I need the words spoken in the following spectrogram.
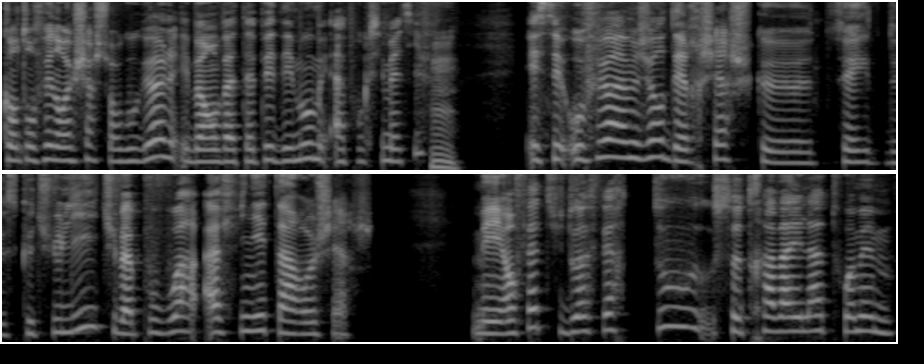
quand on fait une recherche sur Google, eh ben, on va taper des mots mais approximatifs. Hmm. Et c'est au fur et à mesure des recherches que de ce que tu lis, tu vas pouvoir affiner ta recherche. Mais en fait, tu dois faire tout ce travail-là toi-même.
